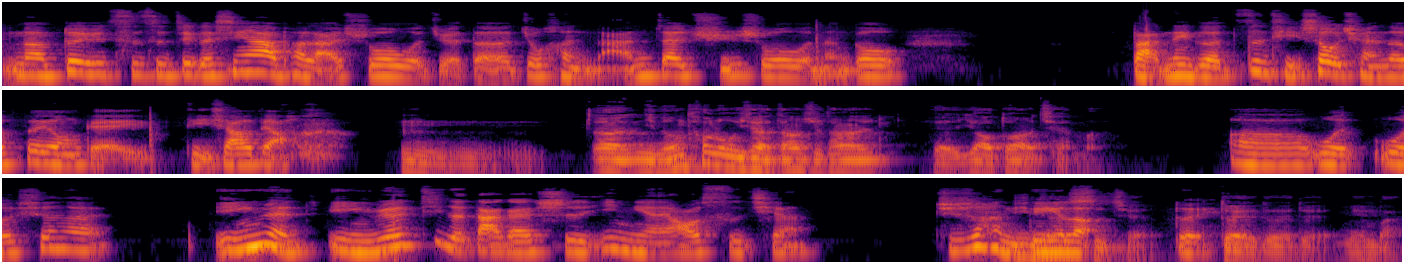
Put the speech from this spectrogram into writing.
那对于此次这个新 app 来说，我觉得就很难再去说我能够把那个字体授权的费用给抵消掉。嗯嗯嗯，呃，你能透露一下当时他呃要多少钱吗？呃，我我现在。隐约隐约记得大概是一年要四千，其实很低了。四千，对对对对，明白。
